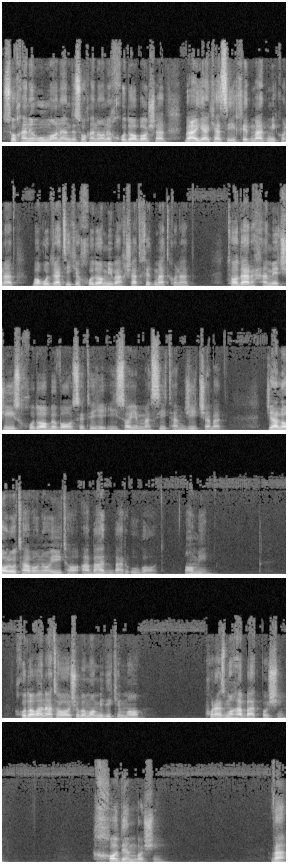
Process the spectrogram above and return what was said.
سخن او مانند سخنان خدا باشد و اگر کسی خدمت می کند با قدرتی که خدا می بخشد خدمت کند. تا در همه چیز خدا به واسطه عیسی مسیح تمجید شود. جلال و توانایی تا ابد بر او باد. آمین. خداوند عطاهاشو به ما میده که ما پر از محبت باشیم خادم باشیم و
